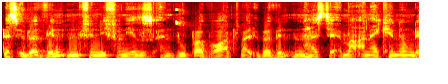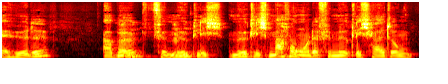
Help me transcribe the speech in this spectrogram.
Das Überwinden finde ich von Jesus ein super Wort, weil Überwinden heißt ja immer Anerkennung der Hürde, aber mhm. für mhm. möglich, Möglichmachung oder für Möglichhaltung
